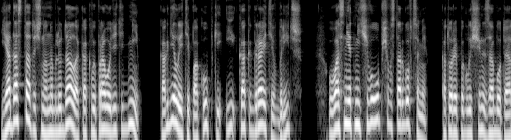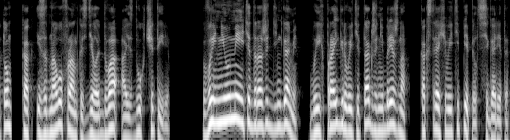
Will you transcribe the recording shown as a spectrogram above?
Я достаточно наблюдала, как вы проводите дни, как делаете покупки и как играете в бридж. У вас нет ничего общего с торговцами, которые поглощены заботой о том, как из одного франка сделать два, а из двух четыре. Вы не умеете дорожить деньгами, вы их проигрываете так же небрежно, как стряхиваете пепел с сигареты.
